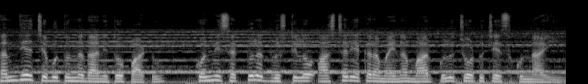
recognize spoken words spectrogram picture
సంధ్య చెబుతున్న దానితో పాటు కొన్ని శక్తుల దృష్టిలో ఆశ్చర్యకరమైన మార్పులు చోటు చేసుకున్నాయి.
